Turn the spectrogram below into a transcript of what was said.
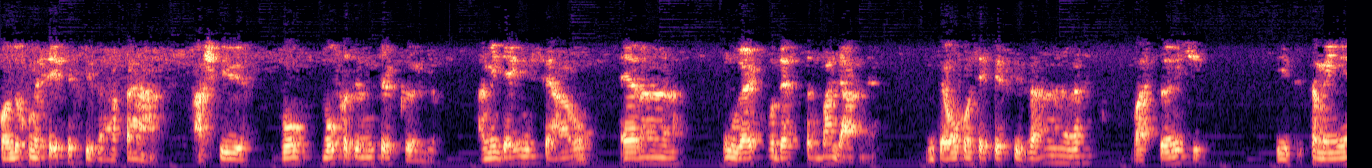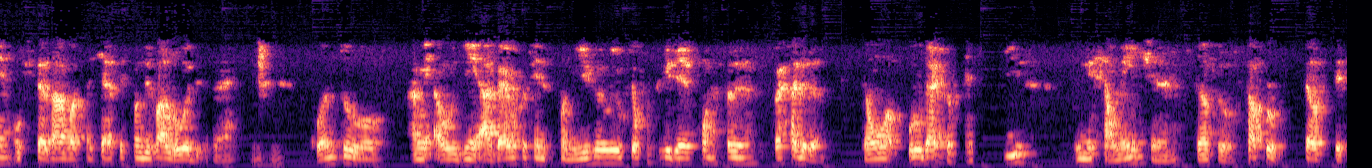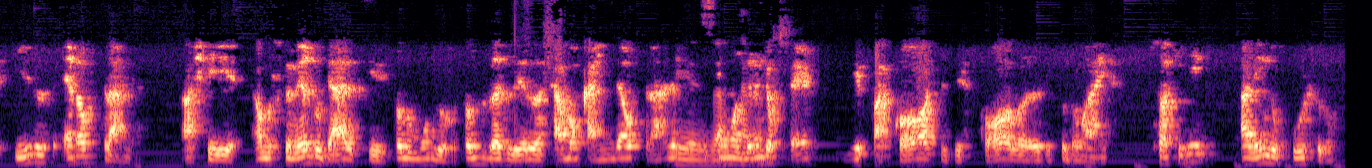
Quando eu comecei a pesquisar, tá, acho que vou, vou fazer um intercâmbio. A minha ideia inicial era um lugar que pudesse trabalhar, né? Então eu comecei a pesquisar bastante e também o que pesava bastante era a questão de valores, né? Uhum. Quanto a, a, a, verba que eu tinha disponível e o que eu conseguiria com essa, com essa grana. Então o lugar que eu sempre quis inicialmente, né, tanto só por, pelas pesquisas, era a Austrália acho que é um dos primeiros lugares que todo mundo, todos os brasileiros acabam caindo é a Austrália. Exatamente. Tem uma grande oferta de pacotes, de escolas e tudo mais. Só que, além do custo,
